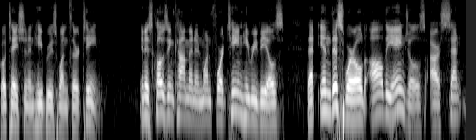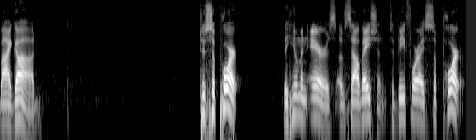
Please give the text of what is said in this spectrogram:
quotation in Hebrews 1:13. In his closing comment in 114 he reveals that in this world all the angels are sent by God to support the human heirs of salvation, to be for a support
